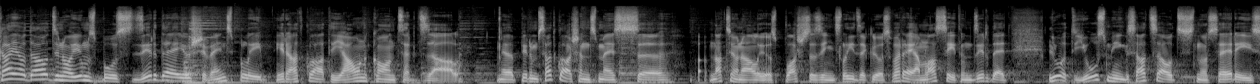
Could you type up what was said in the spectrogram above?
Kā jau daudzi no jums būs dzirdējuši, Ventspilī ir atklāta jauna koncerta zāle. Pirms atklāšanas mēs nacionālajos plašsaziņas līdzekļos varējām lasīt un dzirdēt ļoti jūsmīgas atsauces no sērijas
